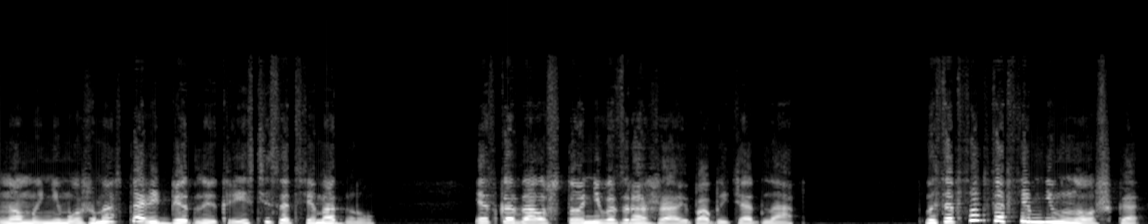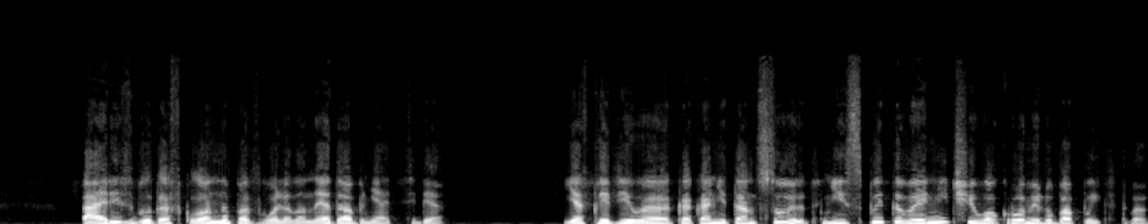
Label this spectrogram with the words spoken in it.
Но мы не можем оставить бедную Кристи совсем одну. Я сказала, что не возражаю побыть одна. Вы совсем-совсем немножко. Айрис благосклонно позволила Неду обнять себя. Я следила, как они танцуют, не испытывая ничего, кроме любопытства.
